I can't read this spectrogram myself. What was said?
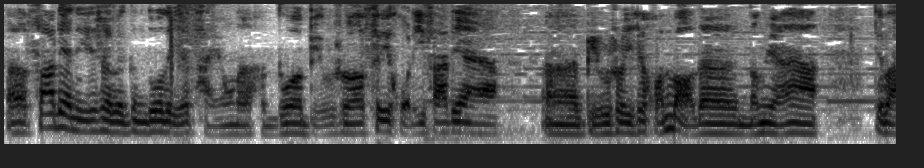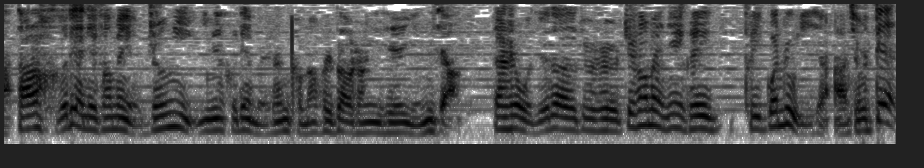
呃发电的一些设备，更多的也采用了很多，比如说非火力发电啊，呃比如说一些环保的能源啊。对吧？当然，核电这方面有争议，因为核电本身可能会造成一些影响。但是我觉得，就是这方面你也可以可以关注一下啊。就是电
